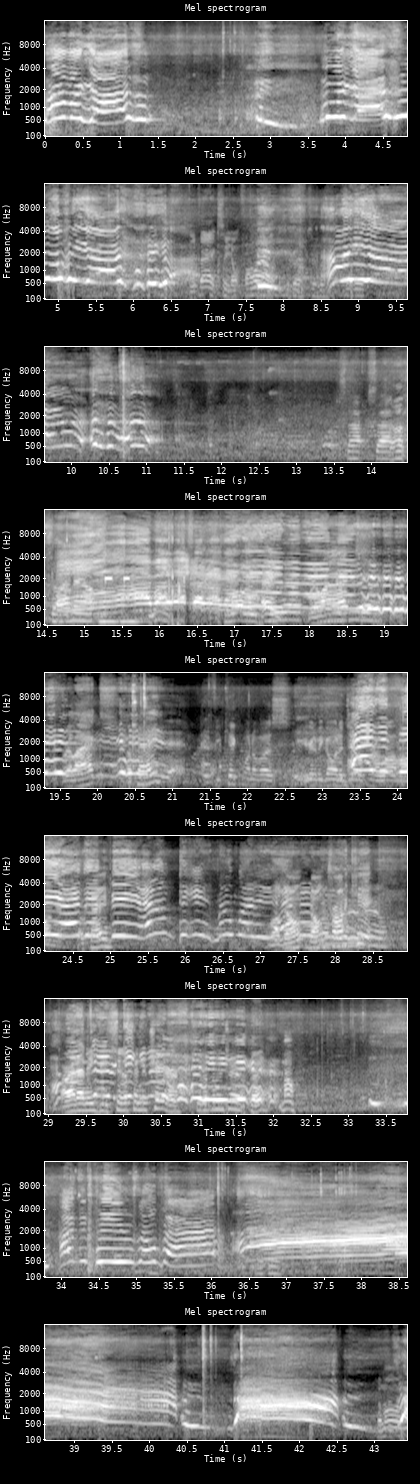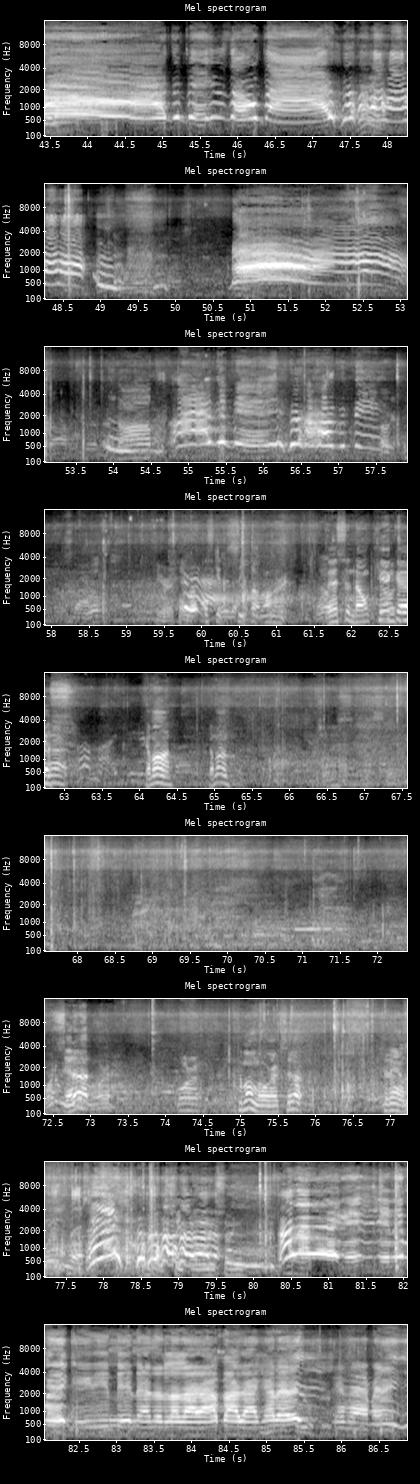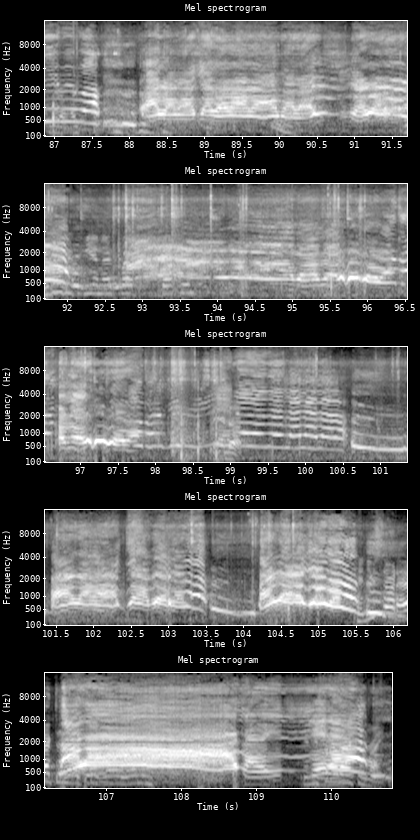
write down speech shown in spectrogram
Oh my god! Oh my god! Oh my god! Oh my god! Get back so you don't fall out. Oh my god! It's Stop, stop. Stop, sign out. Come on, hey, relax. Relax, okay? If you kick one of us, you're gonna be going to jail for a lot longer. Okay? Well, don't, don't try to kick. All right, I need you to sit up in the chair. Sit up in the chair, okay? Come on. I just pee so bad. Ah! Come on. Ah! The pee so bad. Ah! Stop. Ah, the pee. Ah, the pee. Here, let's let's get the seatbelt on her. Listen, don't kick us. Come on. Come on. What are Sit doing, up. Laura? Laura. Come on, Laura. Sit up. Sit down. Cross. Seatbelt on this thing. EMS back Stand up. Can you start acting like Can you start acting right?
